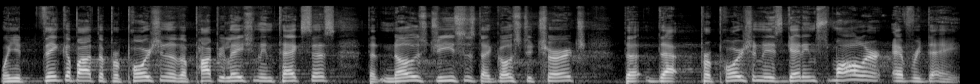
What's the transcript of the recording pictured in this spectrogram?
When you think about the proportion of the population in Texas that knows Jesus, that goes to church, the, that proportion is getting smaller every day.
